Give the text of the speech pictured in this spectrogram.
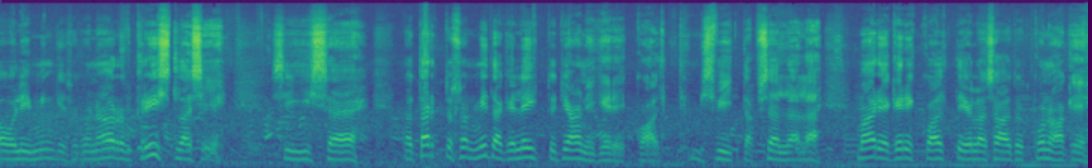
oli mingisugune arv kristlasi, siis eh, no Tartus on midagi leitud Jaani kiriku alt, mis viitab sellele. Maarja kiriku alt ei ole saadud kunagi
